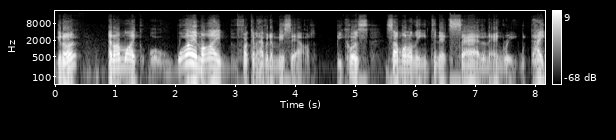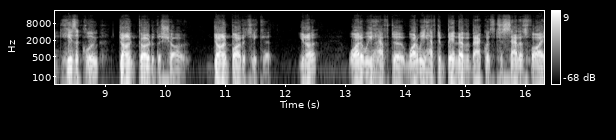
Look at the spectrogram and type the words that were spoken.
you know? And I'm like, why am I fucking having to miss out? Because someone on the internet's sad and angry. Hey, here's a clue don't go to the show, don't buy the ticket, you know? Why do we have to? Why do we have to bend over backwards to satisfy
